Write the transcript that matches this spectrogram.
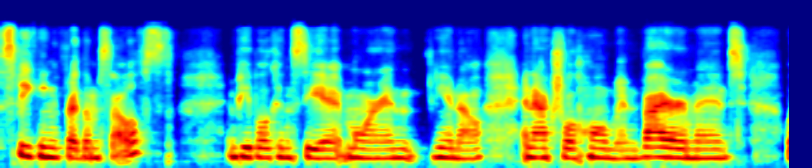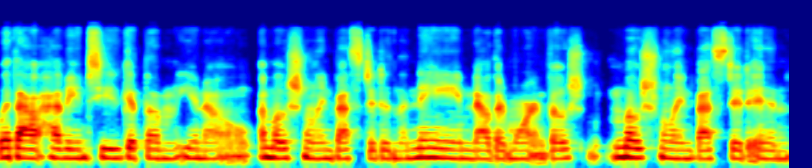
speaking for themselves and people can see it more in you know an actual home environment without having to get them you know emotionally invested in the name. Now they're more invo- emotionally invested in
